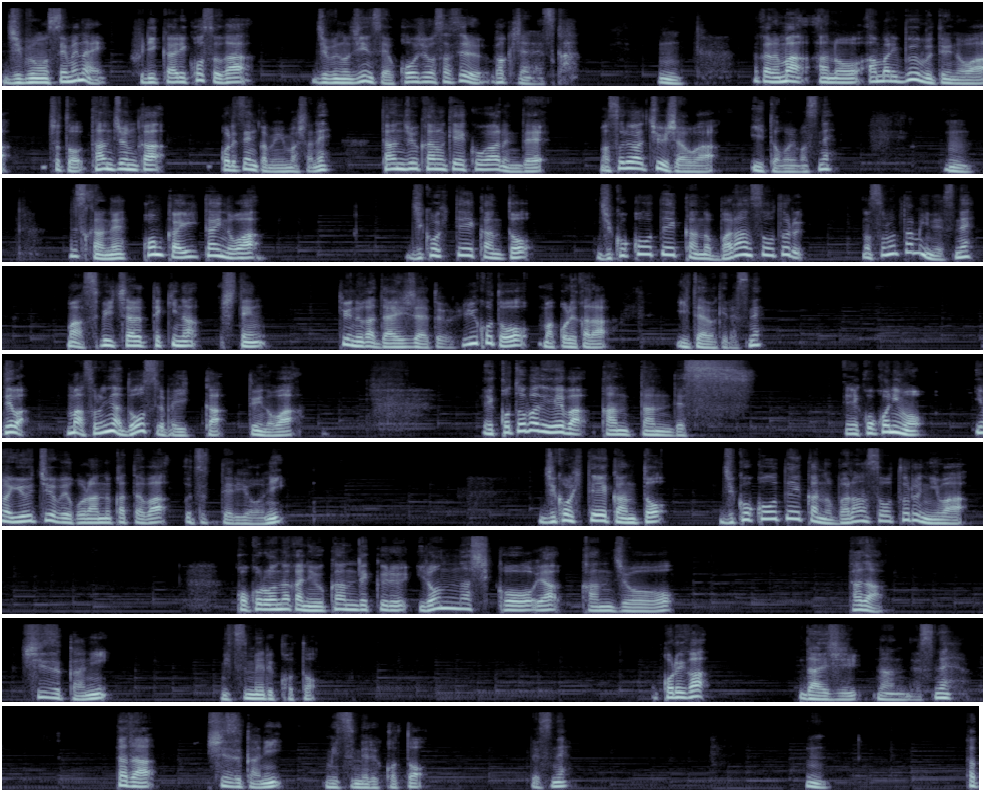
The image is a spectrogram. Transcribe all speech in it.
自分を責めない振り返りこそが自分の人生を向上させるわけじゃないですか。うん。だからまあ、あの、あんまりブームというのは、ちょっと単純化、これ前回も言いましたね。単純化の傾向があるんで、まあ、それは注意した方がいいと思いますね。うん。ですからね、今回言いたいのは、自己否定感と自己肯定感のバランスを取る。そのためにですね、まあ、スピーチャル的な視点というのが大事だということを、まあ、これから言いたいわけですね。では、まあ、それにはどうすればいいかというのは、え言葉で言えば簡単です。えここにも、今 YouTube でご覧の方は映っているように、自己否定感と自己肯定感のバランスを取るには、心の中に浮かんでくるいろんな思考や感情を、ただ、静かに見つめること。これが大事なんですね。ただ、静かに見つめることですね。うん。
